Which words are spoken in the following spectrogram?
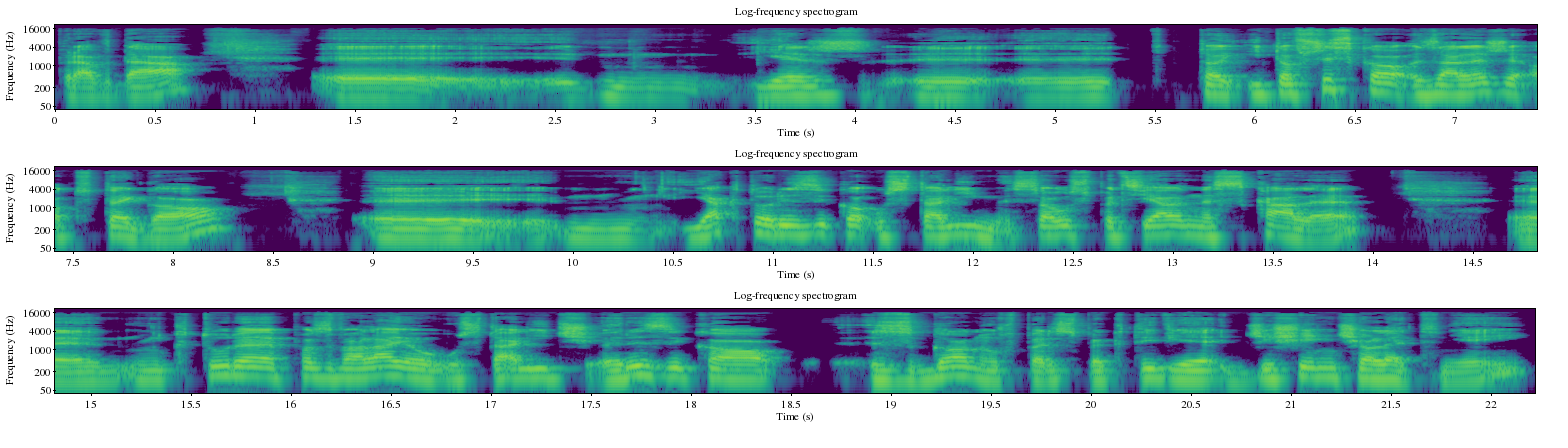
prawda? To, I to wszystko zależy od tego, jak to ryzyko ustalimy. Są specjalne skale, które pozwalają ustalić ryzyko zgonu w perspektywie dziesięcioletniej,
